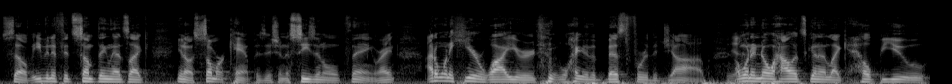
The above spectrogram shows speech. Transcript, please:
self, even if it's something that's like you know a summer camp position, a seasonal thing, right? I don't want to hear why you're why you're the best for the job. Yeah. I want to know how it's going to like help you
